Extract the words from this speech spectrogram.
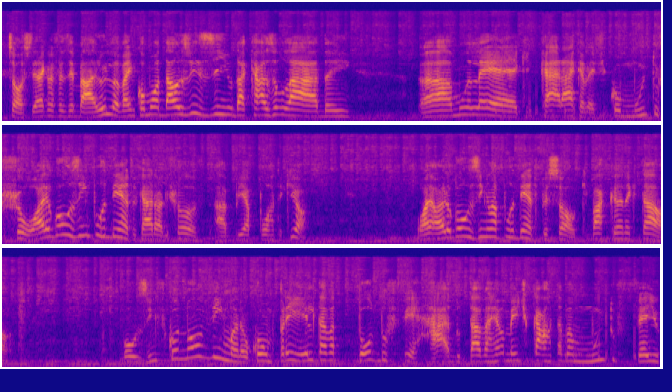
Pessoal, será que vai fazer barulho? Vai incomodar os vizinhos da casa lado, hein? Ah, moleque, caraca, velho, ficou muito show. Olha o golzinho por dentro, cara, ó, deixa eu abrir a porta aqui, ó. Olha, olha o golzinho lá por dentro, pessoal, que bacana que tá, ó. O golzinho ficou novinho, mano, eu comprei ele, tava todo ferrado, tava realmente, o carro tava muito feio.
